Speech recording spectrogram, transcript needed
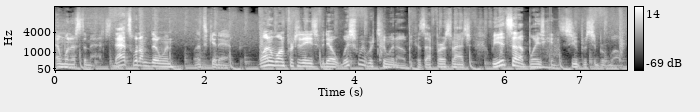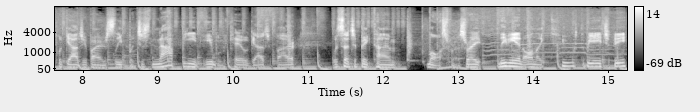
and win us the match. That's what I'm doing. Let's get after it. 1 and 1 for today's video. Wish we were 2 0 because that first match, we did set up Blaziken super, super well. Put Gouging Fire to sleep, but just not being able to KO Gouging Fire was such a big time loss for us, right? Leaving it on like 2, 3 HP.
